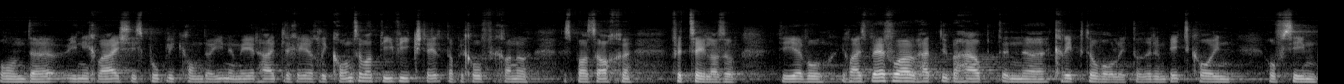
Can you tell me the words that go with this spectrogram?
Und äh, wie ich weiß, ist das Publikum da innen mehrheitlich eher ein bisschen konservativ eingestellt, aber ich hoffe, ich kann noch ein paar Sachen erzählen. Also die, wo, ich weiß, wer von euch hat überhaupt ein äh, Krypto-Wallet oder ein Bitcoin auf seinem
